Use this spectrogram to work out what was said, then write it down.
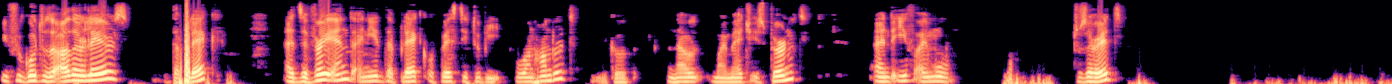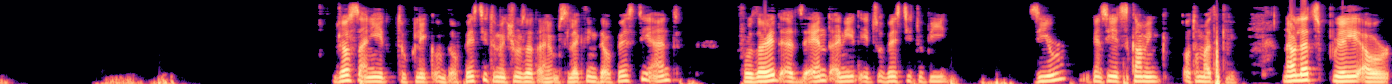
if we go to the other layers the black at the very end I need the black opacity to be 100 because now my match is burned. And if I move to the red just I need to click on the opacity to make sure that I am selecting the opacity and for the red at the end I need its opacity to be 0 you can see it's coming automatically. Now let's play our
